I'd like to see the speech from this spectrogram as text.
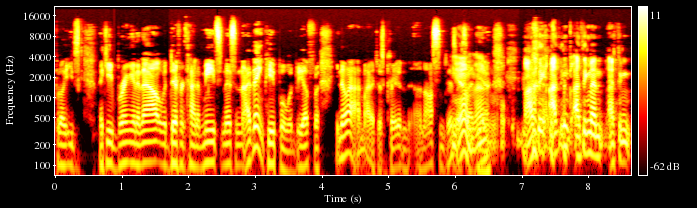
put each, they keep bringing it out with different kind of meats and this. And I think people would be up for. You know, what? I might have just created an awesome business. Yeah, idea. man. I think I think I think that I think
